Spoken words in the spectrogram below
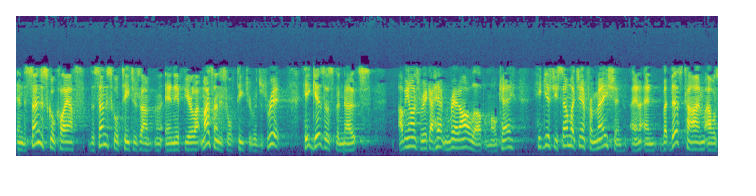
in the Sunday school class, the Sunday school teachers, um, and if you're like my Sunday school teacher, which is Rick, he gives us the notes. I'll be honest, Rick, I haven't read all of them. Okay, he gives you so much information, and and but this time I was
